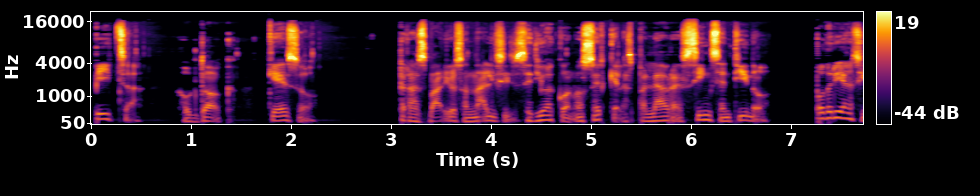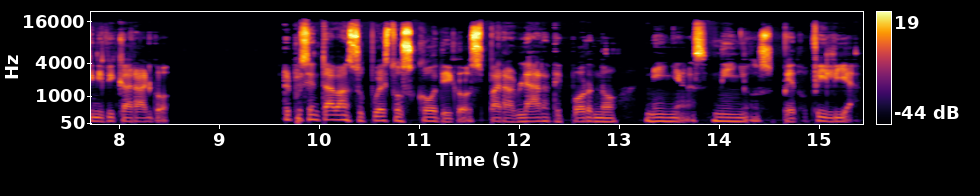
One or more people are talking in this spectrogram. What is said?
pizza, hot dog, queso. Tras varios análisis se dio a conocer que las palabras sin sentido podrían significar algo. Representaban supuestos códigos para hablar de porno, niñas, niños, pedofilia,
